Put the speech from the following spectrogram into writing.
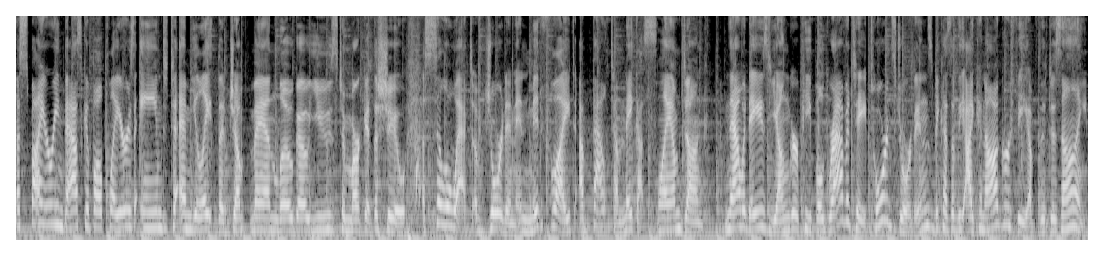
Aspiring basketball players aimed to emulate the Jumpman logo used to market the shoe, a silhouette of Jordan in mid flight about to make a slam dunk. Nowadays, younger people gravitate towards Jordans because of the iconography of the design.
